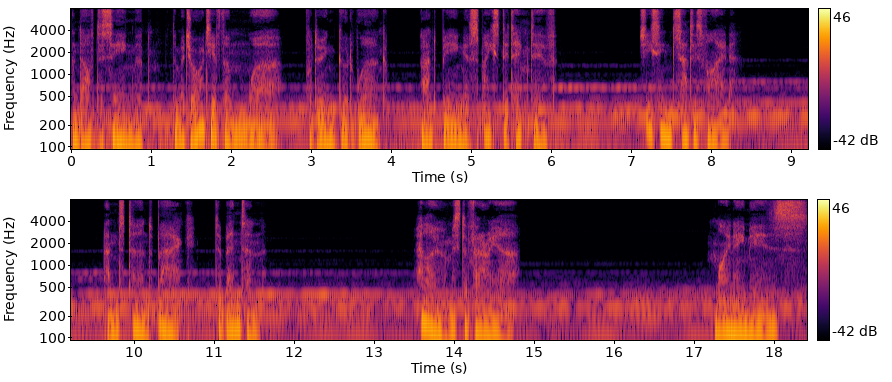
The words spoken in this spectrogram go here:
And after seeing that the majority of them were for doing good work at being a space detective. She seemed satisfied and turned back to Benton. Hello, Mr. Farrier. My name is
